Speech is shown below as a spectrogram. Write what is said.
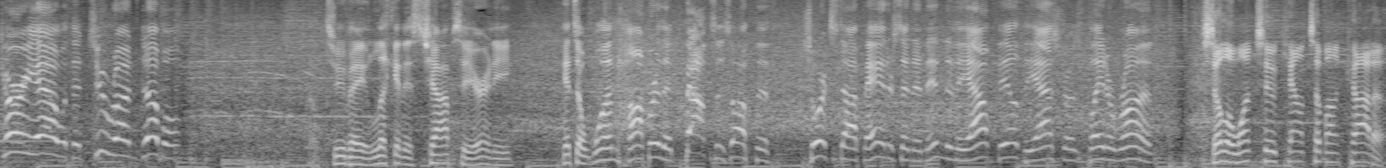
Gurriel with a two-run double. Altuve licking his chops here, and he hits a one hopper that bounces off the shortstop Anderson and into the outfield. The Astros played a run. Still a 1 2 count to Moncada.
